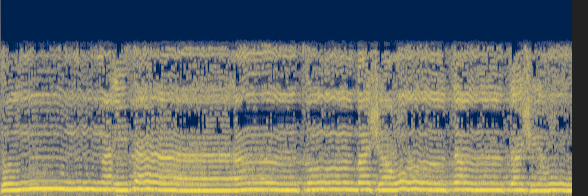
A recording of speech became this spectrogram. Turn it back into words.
ثم إذا أنتم بشر تنتشرون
